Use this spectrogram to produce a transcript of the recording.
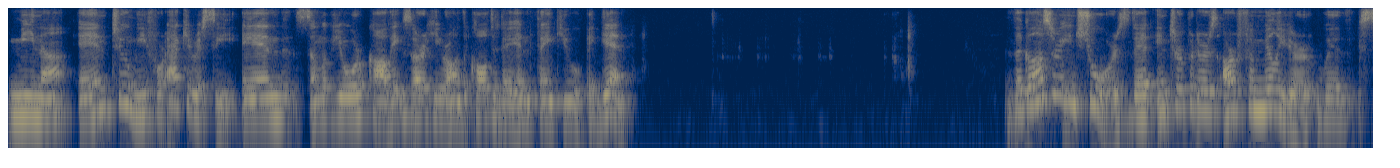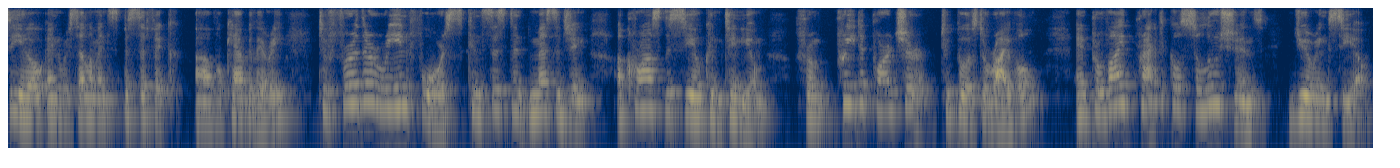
MENA, and TuME for accuracy. And some of your colleagues are here on the call today, and thank you again. The glossary ensures that interpreters are familiar with CO and resettlement specific uh, vocabulary to further reinforce consistent messaging across the CO continuum from pre-departure to post-arrival and provide practical solutions during CO.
